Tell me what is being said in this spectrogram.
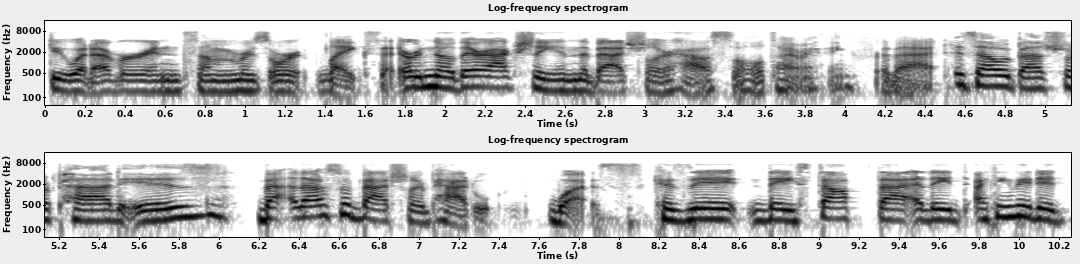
do whatever in some resort like set. Or no, they're actually in the bachelor house the whole time. I think for that. Is that what Bachelor Pad is? Ba- that's what Bachelor Pad w- was because they they stopped that. They I think they did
